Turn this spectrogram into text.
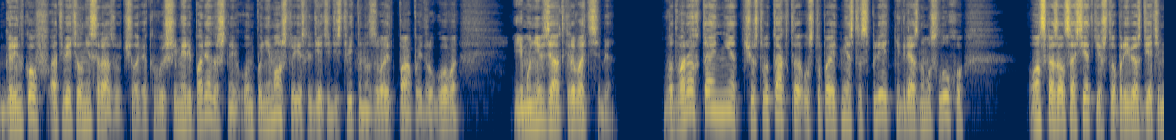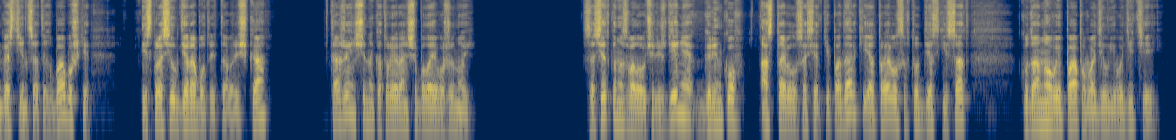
Горенков ответил не сразу. Человек в высшей мере порядочный, он понимал, что если дети действительно называют папой другого, ему нельзя открывать себя. Во дворах тайн нет, чувство такта уступает место сплетни, грязному слуху. Он сказал соседке, что привез детям гостинцы от их бабушки, и спросил, где работает товарищ К. Та женщина, которая раньше была его женой. Соседка назвала учреждение, Горенков оставил у соседки подарки и отправился в тот детский сад, куда новый папа водил его детей.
